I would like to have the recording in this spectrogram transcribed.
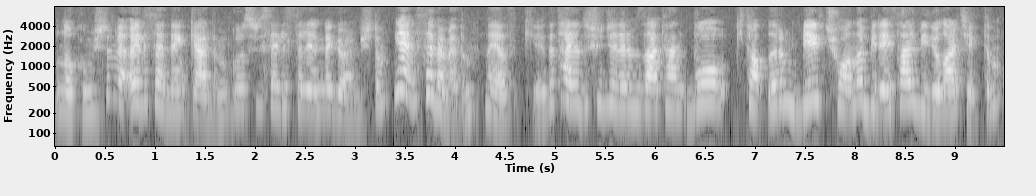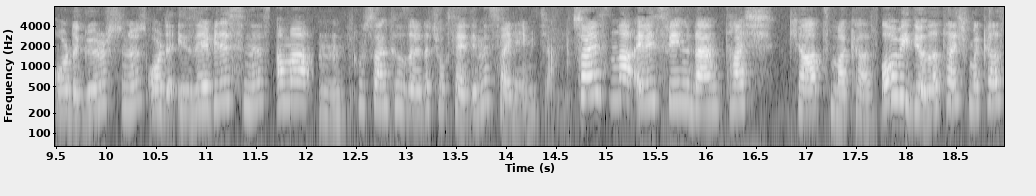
bunu okumuştum ve öylesine denk geldim. Goodreads listelerinde görmüştüm. Yani sevemedim ne yazık ki. Detaylı düşüncelerimi zaten bu kitapların birçoğuna bireysel videolar çektim. Orada görürsünüz. Orada izleyebilirsiniz. Ama hmm, Kursan Kızları da çok sevdiğimi söyleyemeyeceğim. Sonrasında Alice Feeney'den Taş kağıt, makas. O videoda taş, makas,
